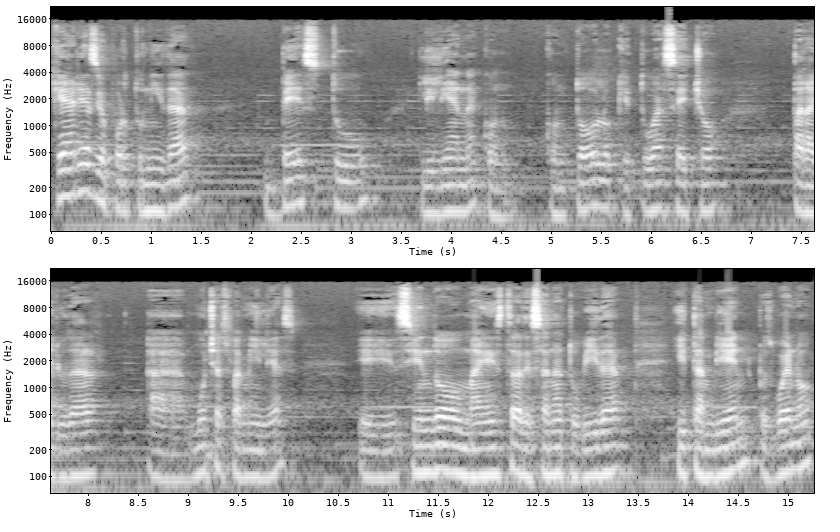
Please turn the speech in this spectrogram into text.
¿Qué áreas de oportunidad ves tú, Liliana, con, todo lo que tú has hecho para ayudar a muchas familias, eh, siendo maestra de Sana Tu Vida y también, pues bueno,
